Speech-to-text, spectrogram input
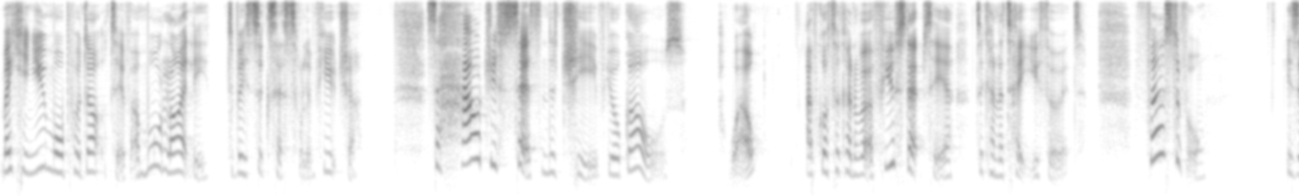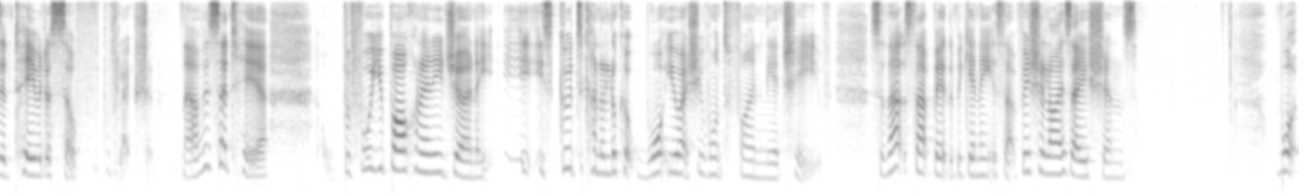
making you more productive and more likely to be successful in future. So, how do you set and achieve your goals? Well, I've got a kind of a few steps here to kind of take you through it. First of all, is a period of self reflection. Now, as I said here, before you embark on any journey, it's good to kind of look at what you actually want to finally achieve. So that's that bit at the beginning, it's that visualizations. What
